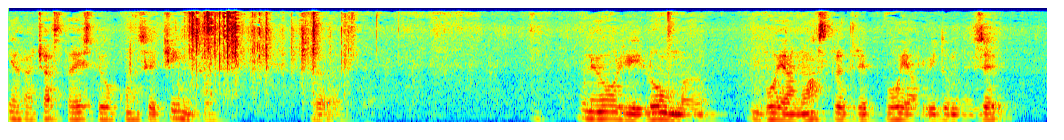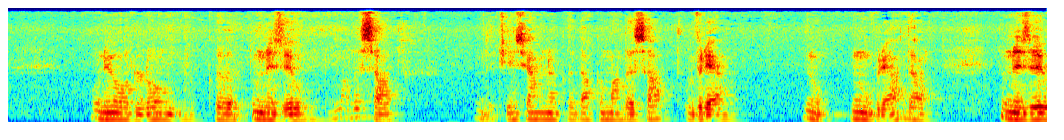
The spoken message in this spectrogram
iar aceasta este o consecință. Uh, uneori luăm uh, voia noastră drept voia lui Dumnezeu, uneori luăm că Dumnezeu m-a lăsat. Deci înseamnă că dacă m-a lăsat, vrea. Nu, nu vrea, dar Dumnezeu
